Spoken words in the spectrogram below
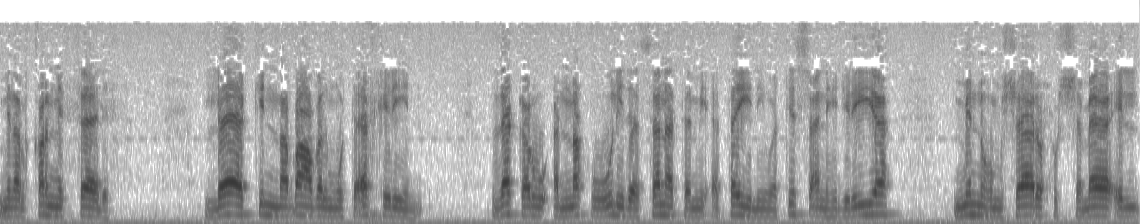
من القرن الثالث لكن بعض المتأخرين ذكروا أنه ولد سنة مئتين وتسع هجرية منهم شارح الشمائل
